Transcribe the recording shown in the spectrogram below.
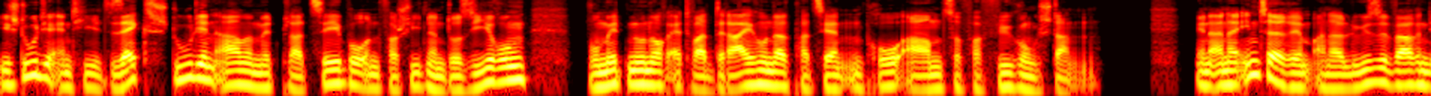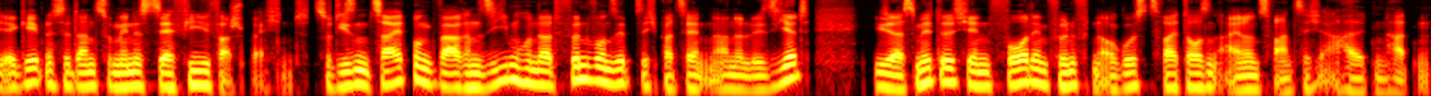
Die Studie enthielt sechs Studienarme mit Placebo und verschiedenen Dosierungen, womit nur noch etwa 300 Patienten pro Arm zur Verfügung standen. In einer Interim-Analyse waren die Ergebnisse dann zumindest sehr vielversprechend. Zu diesem Zeitpunkt waren 775 Patienten analysiert, die das Mittelchen vor dem 5. August 2021 erhalten hatten.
